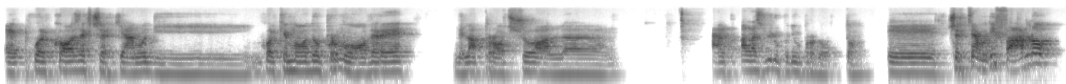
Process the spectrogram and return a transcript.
è qualcosa che cerchiamo di in qualche modo promuovere nell'approccio al, al, allo sviluppo di un prodotto. E cerchiamo di farlo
